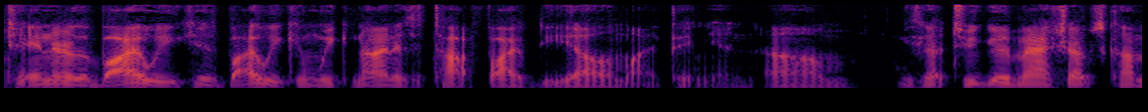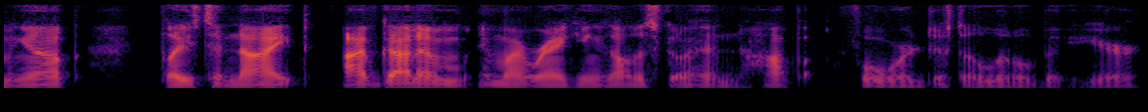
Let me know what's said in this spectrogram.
to enter the bye week. His bye week in week nine is a top five DL, in my opinion. Um, he's got two good matchups coming up. Plays tonight. I've got him in my rankings. I'll just go ahead and hop forward just a little bit here.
